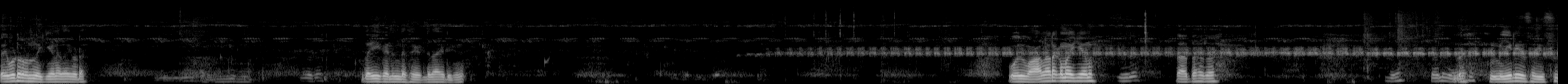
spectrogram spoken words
ഇവിടെ വന്നിരിക്കണത് ഇവിടെ? ഈ കല്ലിന്റെ സൈഡിൽ ഇതായിരിക്കും. ഒരു വാളടക്കം നോക്കിയാണ്. അതാ മീഡിയ സൈസ്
